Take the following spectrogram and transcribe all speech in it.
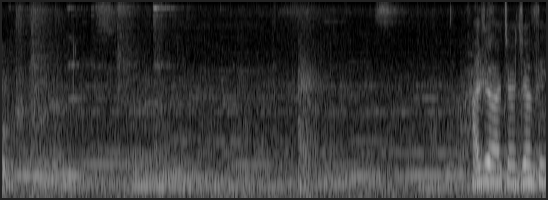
लो आ जाओ आ जाओ जल्दी।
